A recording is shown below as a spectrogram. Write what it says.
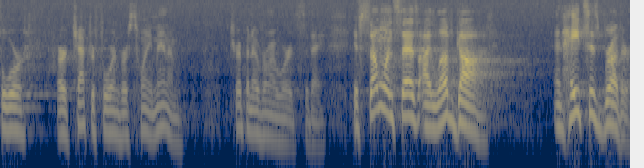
4 or chapter 4 and verse 20. Man, I'm tripping over my words today. If someone says I love God and hates his brother,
